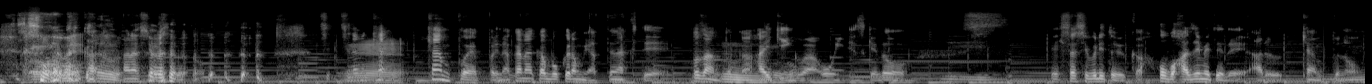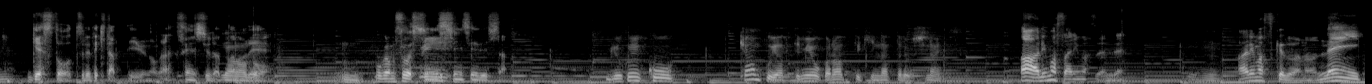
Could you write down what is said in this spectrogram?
そうだね。なんかうん。話をしてるとちちなみにキャキャンプはやっぱりなかなか僕らもやってなくて登山とかハイキングは多いんですけど、で久しぶりというかほぼ初めてであるキャンプのゲストを連れてきたっていうのが先週だったのでうん。僕らもすごい新鮮でした。逆にこう、キャンプやってみようかなって気になったりはしないんですか、あありますあります全然。うん。ありますけどあの年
